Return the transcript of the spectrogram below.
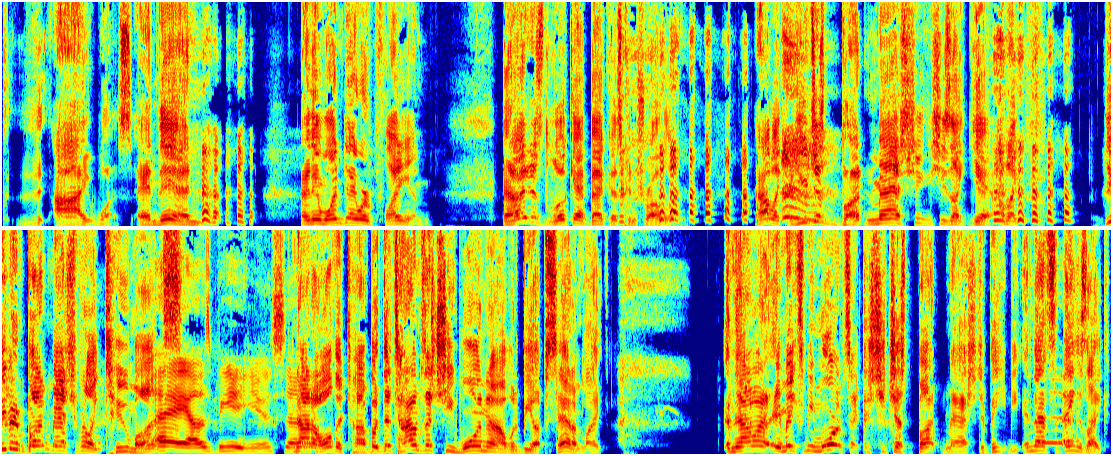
the, I was, and then, and then one day we're playing, and I just look at Becca's controller. And I'm like, are you just button mashing? She's like, yeah. I'm like, you've been button mashing for like two months. hey, I was beating you. So Not all the time, but the times that she won, I would be upset. I'm like, and now I- it makes me more upset because she just button mashed to beat me. And that's the thing is like,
